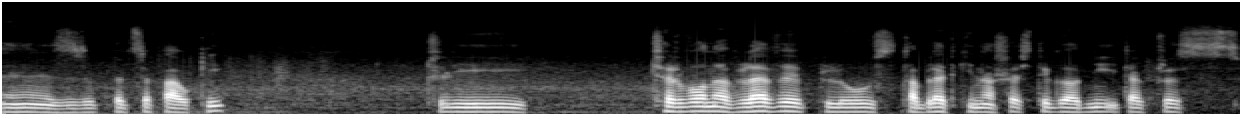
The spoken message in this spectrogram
e, z PCV-ki, czyli czerwone wlewy plus tabletki na 6 tygodni i tak przez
